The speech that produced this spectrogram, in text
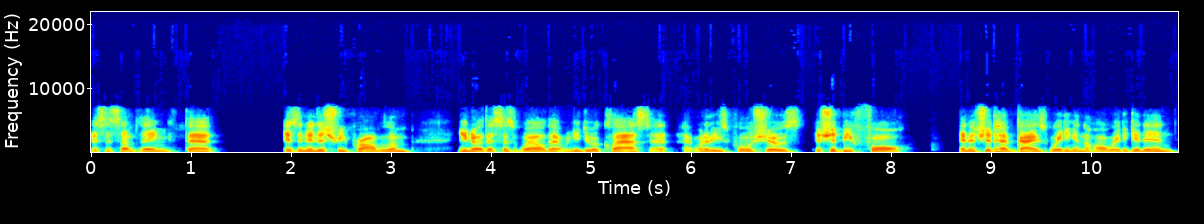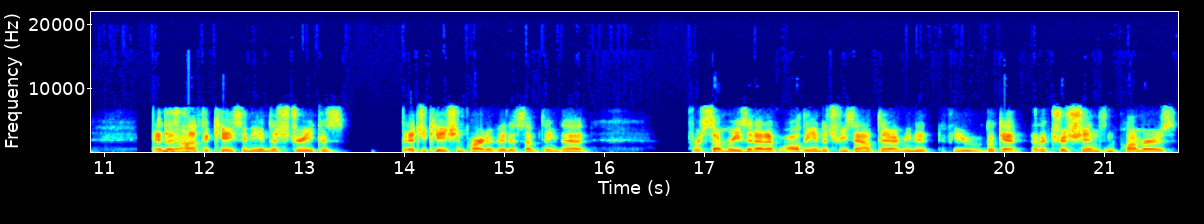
this is something that is an industry problem. You know this as well that when you do a class at, at one of these pool shows, it should be full and it should have guys waiting in the hallway to get in. And that's Yeah. not the case in the industry because the education part of it is something that, for some reason, out of all the industries out there, I mean, if you look at electricians and plumbers,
